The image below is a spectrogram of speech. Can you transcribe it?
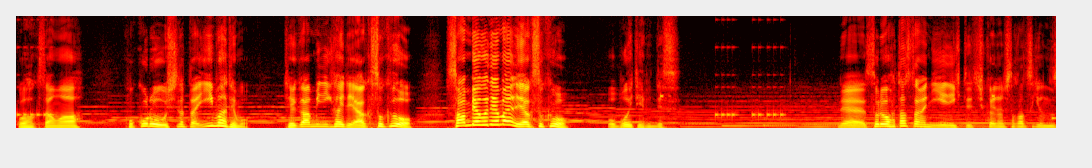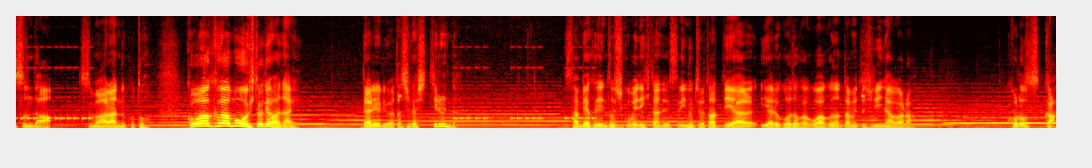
琥珀さんは心を失った今でも手紙に書いた約束を、300年前の約束を覚えているんです。ねえ、それを果たすために家に来て誓いの杯を盗んだ？つまらぬこと。紅白はもう人ではない。誰より私が知ってるんだ。300年閉じ込めてきたんです。命を絶ってやることが紅白のためと知りながら。殺すか。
